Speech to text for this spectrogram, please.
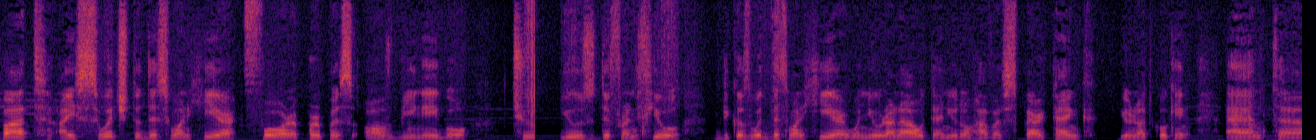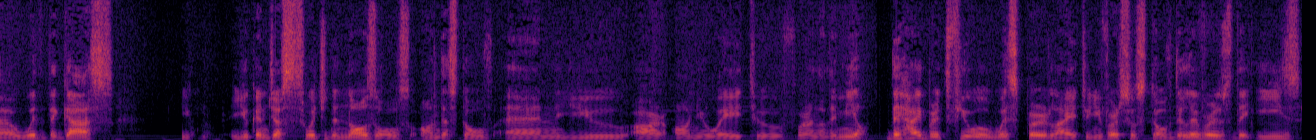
but I switched to this one here for a purpose of being able to use different fuel because with this one here when you run out and you don't have a spare tank you're not cooking and uh, with the gas you, you can just switch the nozzles on the stove and you are on your way to for another meal. The hybrid fuel WhisperLite universal stove delivers the ease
